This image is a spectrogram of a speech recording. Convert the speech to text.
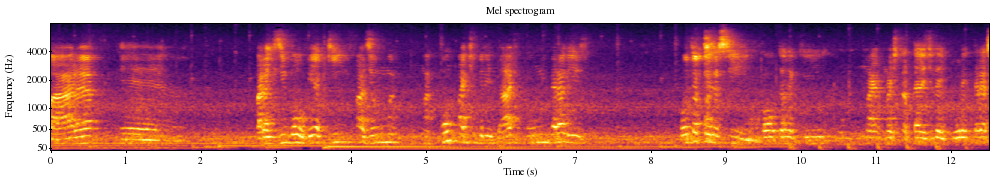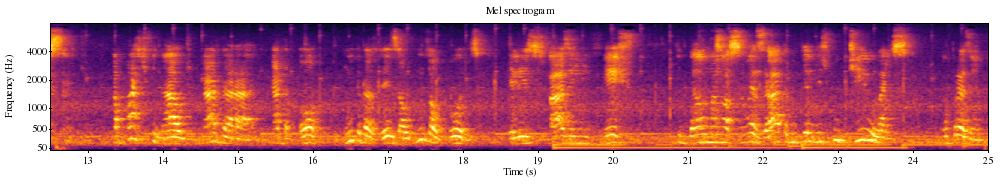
para, é, para desenvolver aqui e fazer uma, uma compatibilidade com o liberalismo. Outra coisa assim, voltando aqui, uma, uma estratégia de leitura interessante. A parte final de cada, de cada tópico, muitas das vezes, alguns autores, eles fazem um fecho que dá uma noção exata do que ele discutiu lá em cima. Então, por exemplo,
